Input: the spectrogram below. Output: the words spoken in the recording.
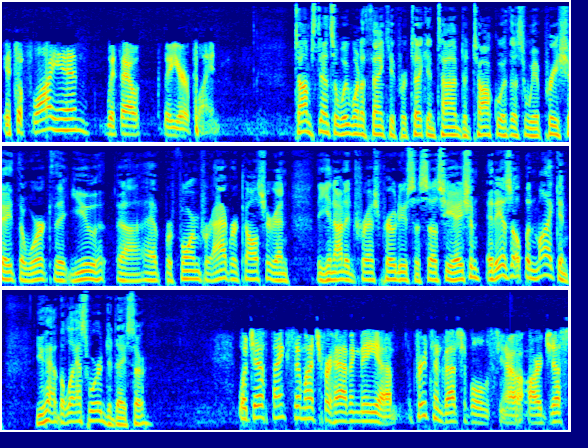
it's a fly-in without the airplane. Tom Stenzel, we want to thank you for taking time to talk with us. We appreciate the work that you uh, have performed for agriculture and the United Fresh Produce Association. It is open mic, and you have the last word today, sir. Well, Jeff, thanks so much for having me. Uh, fruits and vegetables, you know, are just,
